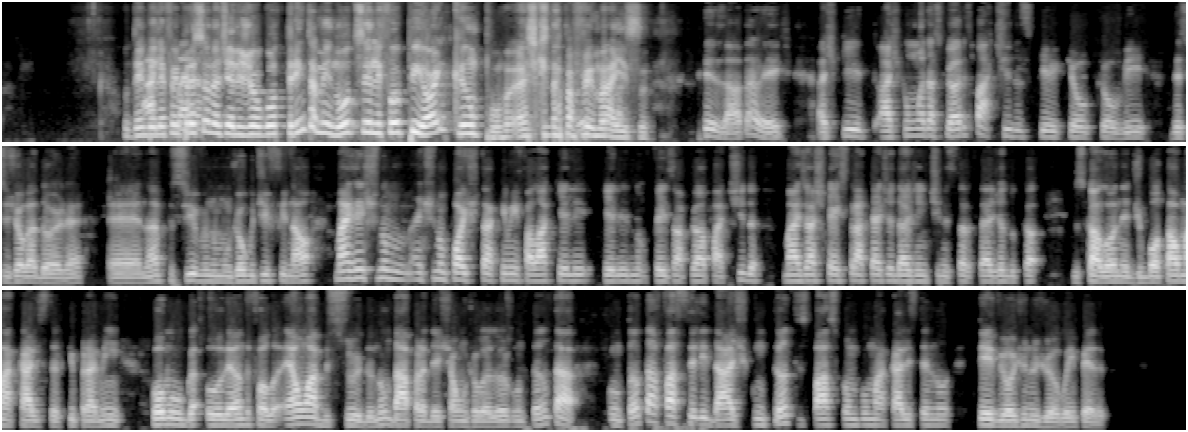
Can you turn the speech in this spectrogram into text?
O Dembele foi impressionante, ele jogou 30 minutos, ele foi o pior em campo. Acho que dá para afirmar isso. Exatamente. Acho que acho que uma das piores partidas que, que, eu, que eu vi desse jogador, né? É, não é possível num jogo de final, mas a gente não, a gente não pode estar aqui me falar que ele, que ele não fez a pior partida, mas acho que a estratégia da Argentina, a estratégia do, do Scaloni de botar o McAllister, que para mim, como o Leandro falou, é um absurdo. Não dá para deixar um jogador com tanta, com tanta facilidade, com tanto espaço como o McAllister no, teve hoje no jogo, hein, Pedro?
